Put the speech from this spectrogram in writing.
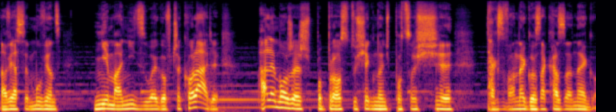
Nawiasem mówiąc, nie ma nic złego w czekoladzie, ale możesz po prostu sięgnąć po coś e, tak zwanego zakazanego.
